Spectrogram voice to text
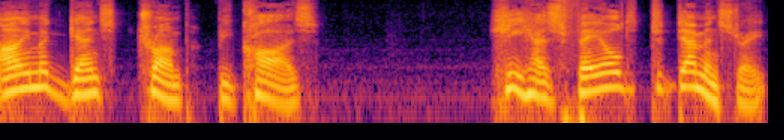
I'm against Trump because he has failed to demonstrate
